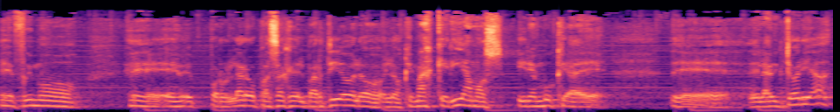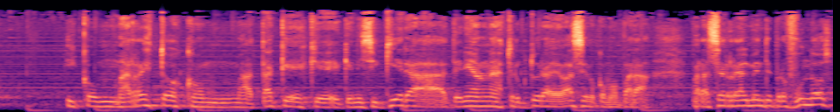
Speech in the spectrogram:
eh, fuimos eh, por largos pasajes del partido, los que más queríamos ir en búsqueda de, la victoria y con arrestos, con ataques que, ni siquiera tenían una estructura de base como para, para ser realmente profundos,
